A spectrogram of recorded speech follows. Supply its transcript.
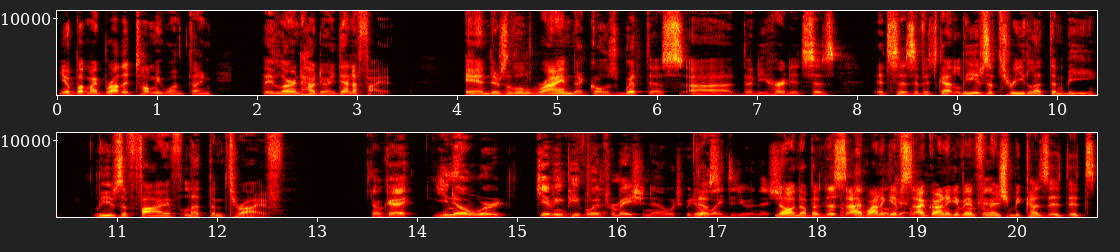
you know but my brother told me one thing they learned how to identify it and there's a little rhyme that goes with this uh, that he heard. It says, "It says if it's got leaves of three, let them be; leaves of five, let them thrive." Okay. You know, we're giving people information now, which we don't Yes. like to do in this show. No, no, but this I want to give Okay. I want to give information because it, it's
